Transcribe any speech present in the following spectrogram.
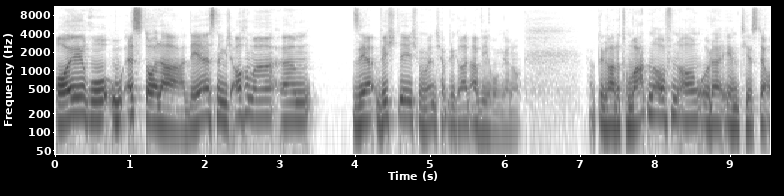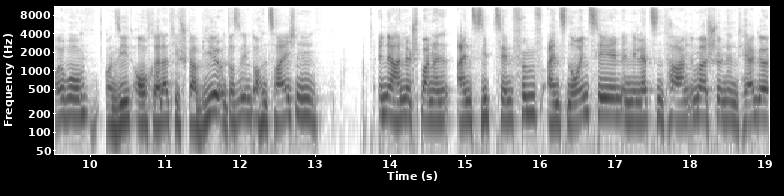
Euro-US-Dollar. Der ist nämlich auch immer ähm, sehr wichtig. Moment, ich habe hier gerade ah, Währung, genau. Habe da gerade Tomaten auf den Augen oder eben hier ist der Euro und sieht auch relativ stabil und das ist eben auch ein Zeichen in der Handelsspanne 1,17,5, 1,19 in den letzten Tagen immer schön hin und her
